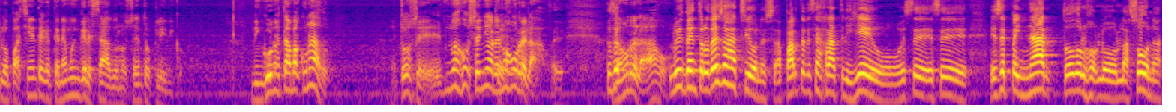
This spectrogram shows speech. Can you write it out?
los pacientes que tenemos ingresados en los centros clínicos, ninguno está vacunado. Entonces, no es un, señores, no es un relajo. Entonces, no es un relajo. Luis, dentro de esas acciones, aparte de ese ratrilleo, ese, ese, ese peinar toda la zona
